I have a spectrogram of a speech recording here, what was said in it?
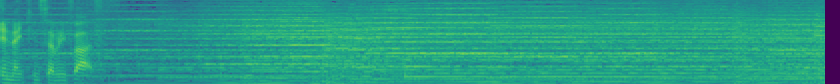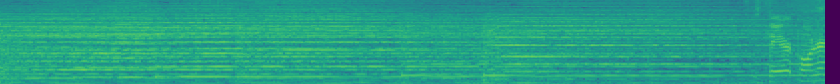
in 1975. This is Bear Corner.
